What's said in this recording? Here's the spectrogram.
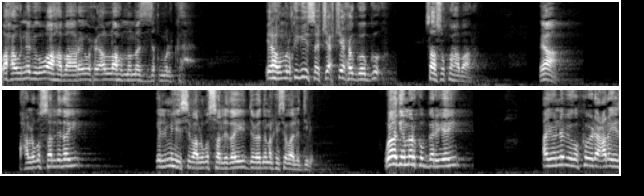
waxa uu nebigu u habaaray wuxuu allaahuma maziq mulkah ilaahu mulkigiisa jeexjeexo googo saasuu ku habaaray. Ya waxaa lagu salliday ilmihiisi baa lagu salliday dabeedna markiisa waa la dilay. Waagii markuu beriyey ayuu nebigu ku yidhi calayhi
